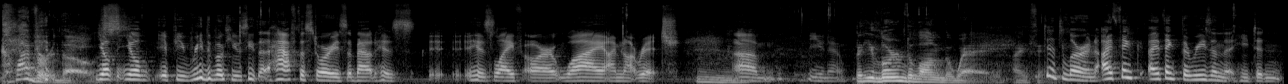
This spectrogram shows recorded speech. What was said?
clever though. You'll, you'll, if you read the book, you'll see that half the stories about his his life are why I'm not rich. Hmm. Um, you know. But he learned along the way. I think. He did learn. I think. I think the reason that he didn't,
